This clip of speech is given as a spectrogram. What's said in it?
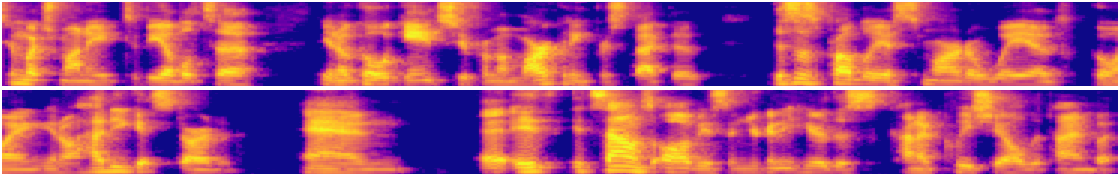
too much money to be able to you know go against you from a marketing perspective this is probably a smarter way of going you know how do you get started? And it, it sounds obvious and you're going to hear this kind of cliche all the time but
